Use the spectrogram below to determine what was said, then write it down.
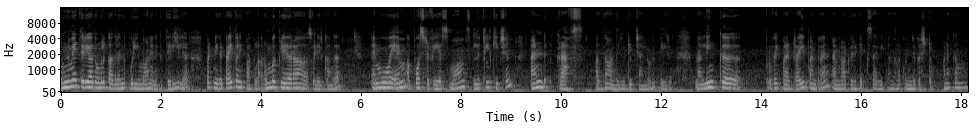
ஒன்றுமே தெரியாதவங்களுக்கு அதுலேருந்து புரியுமான்னு எனக்கு தெரியல. பட் நீங்கள் ட்ரை பண்ணி பார்க்கலாம். ரொம்ப கிளியராக சொல்லியிருக்காங்க. M O M apostrophe s mom's little kitchen and crafts அதுதான் அந்த யூடியூப் சேனலோட பேர். நான் லிங்க்கு ப்ரொவைட் பண்ண ட்ரை பண்ணுறேன் I am not very tech savvy அதனால் கொஞ்சம் கஷ்டம். வணக்கம்.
